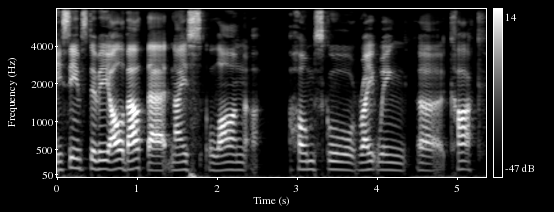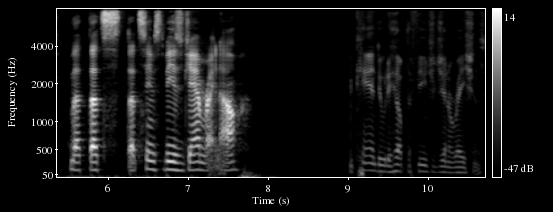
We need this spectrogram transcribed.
He seems to be all about that nice long uh, homeschool right wing uh, cock. That that's that seems to be his jam right now. You can do to help the future generations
